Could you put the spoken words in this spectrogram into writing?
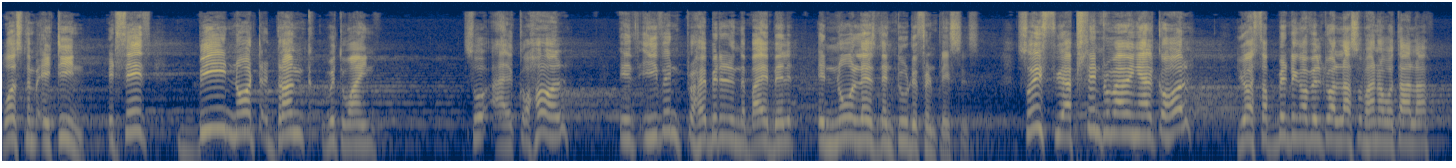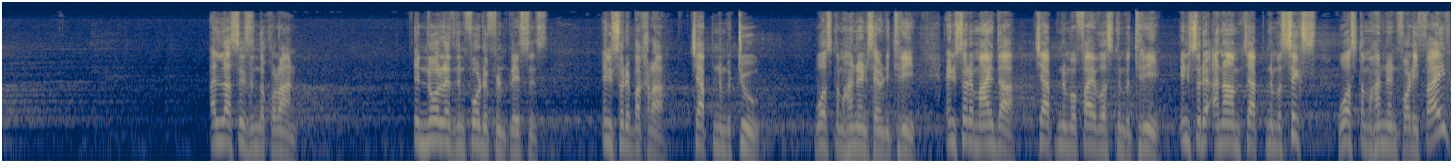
verse number 18. It says, Be not drunk with wine. So, alcohol is even prohibited in the Bible in no less than two different places. So, if you abstain from having alcohol, you are submitting a will to Allah subhanahu wa ta'ala. Allah says in the Quran, in no less than four different places. In Surah Baqarah, chapter number 2, verse number 173. In Surah Maida, chapter number 5, verse number 3. In Surah Anam, chapter number 6, verse number 145.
